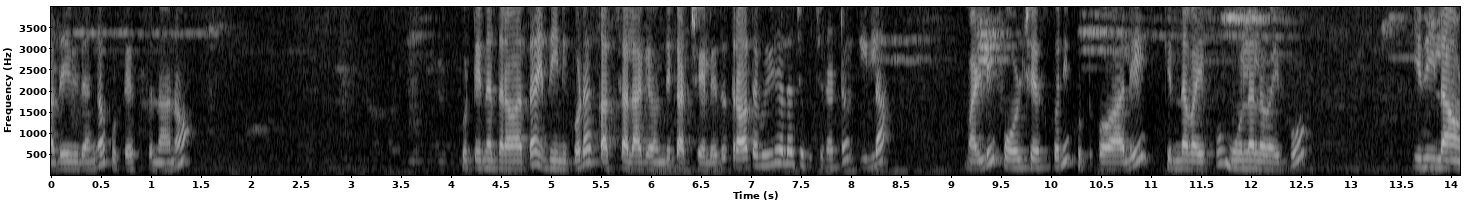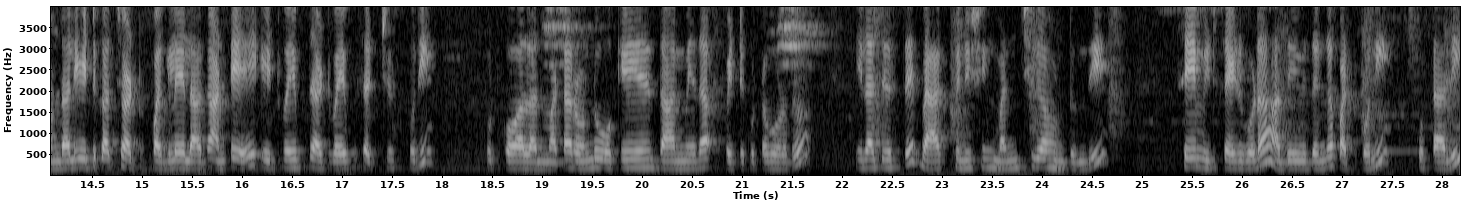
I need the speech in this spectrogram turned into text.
అదే విధంగా కుట్టేస్తున్నాను. కుట్టిన తర్వాత దీనికి కూడా ఖర్చు అలాగే ఉంది కట్ చేయలేదు. తర్వాత వీడియోలో చూపించినట్టు ఇలా మళ్ళీ ఫోల్డ్ చేసుకొని కుట్టుకోవాలి. కింద వైపు మూలల వైపు. ఇది ఇలా ఉండాలి. ఎటు ఖర్చు అటు పగిలేలాగా అంటే ఎటువైపుది అటువైపు సెట్ చేసుకొని కుట్టుకోవాలన్నమాట. రెండు ఒకే దాని మీద పెట్టి కుట్టకూడదు. ఇలా చేస్తే బ్యాక్ ఫినిషింగ్ మంచిగా ఉంటుంది. సేమ్ ఇటు సైడ్ కూడా అదే విధంగా పట్టుకొని కుట్టాలి.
